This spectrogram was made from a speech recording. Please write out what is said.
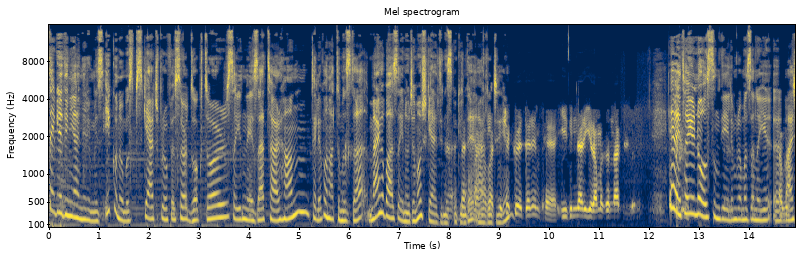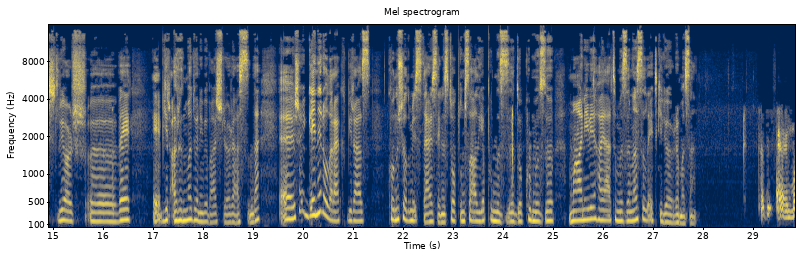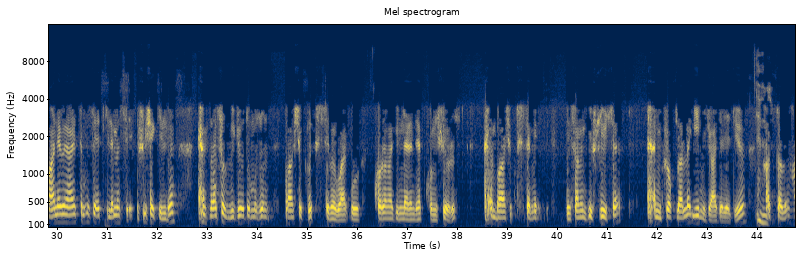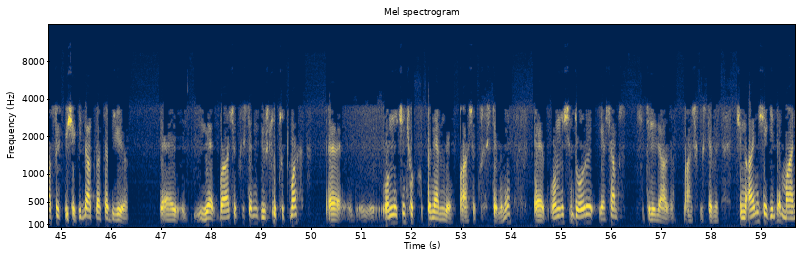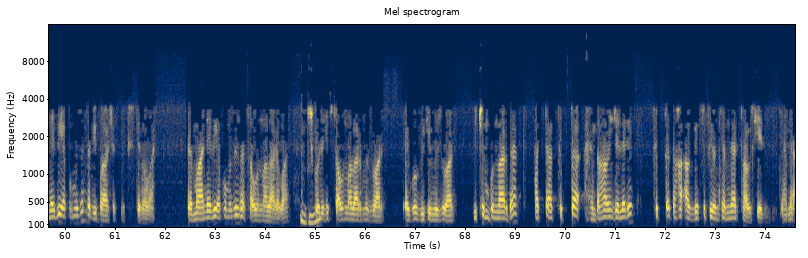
Sevgili dinleyenlerimiz, ilk konumuz psikiyatri profesör doktor Sayın Nevzat Tarhan telefon hattımızda. Merhaba Sayın Hocam, hoş geldiniz bugün de aileceyim. teşekkür ederim. Ee, iyi günler, iyi Ramazanlar diliyorum. Evet, hayırlı olsun diyelim. Ramazan ayı e, Tabii. başlıyor e, ve e, bir arınma dönemi başlıyor aslında. Şöyle genel olarak biraz konuşalım isterseniz. Toplumsal yapımızı, dokumuzu, manevi hayatımızı nasıl etkiliyor Ramazan? Manevi hayatımızı etkilemesi şu şekilde nasıl vücudumuzun bağışıklık sistemi var. Bu korona günlerinde hep konuşuyoruz. bağışıklık sistemi insanın güçlüyse mikroplarla iyi mücadele ediyor. Evet. Hastalığı hafif bir şekilde atlatabiliyor. Ee, ve bağışıklık sistemini güçlü tutmak e, onun için çok önemli bağışıklık sistemini. Ee, onun için doğru yaşam stili lazım bağışıklık sistemi. Şimdi aynı şekilde manevi yapımızın da bir bağışıklık sistemi var. Ve manevi yapımızın da savunmaları var. Hı hı. Psikolojik savunmalarımız var. Ego gücümüz var. Bütün bunlarda hatta tıpta daha önceleri tıpta daha agresif yöntemler tavsiye edildi. Yani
